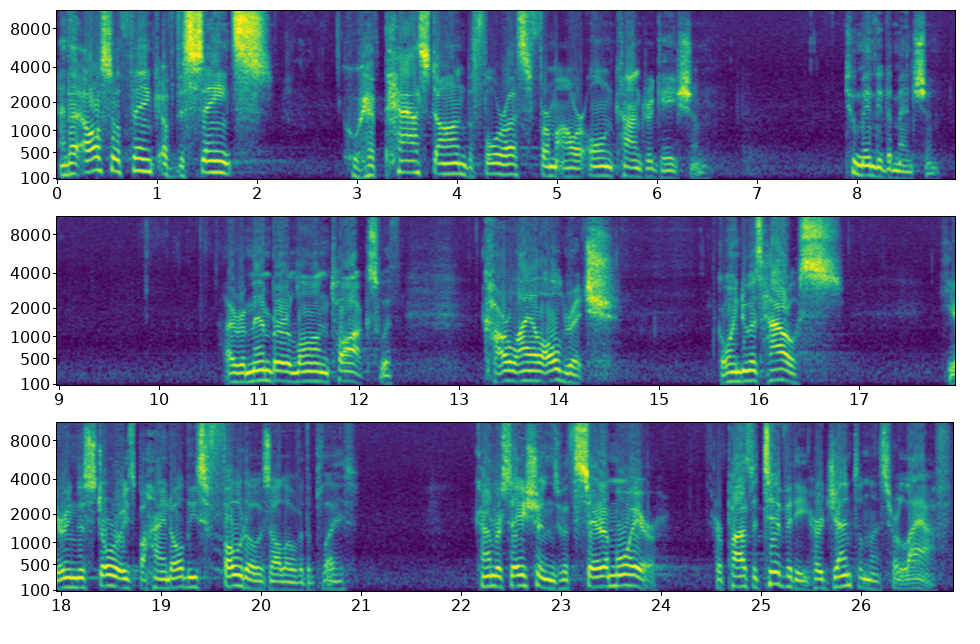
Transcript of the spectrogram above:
And I also think of the saints who have passed on before us from our own congregation. Too many to mention. I remember long talks with Carlisle Aldrich, going to his house, hearing the stories behind all these photos all over the place. Conversations with Sarah Moyer, her positivity, her gentleness, her laugh.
